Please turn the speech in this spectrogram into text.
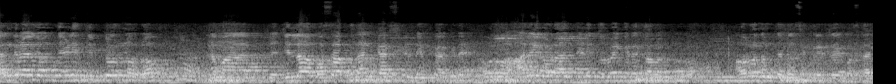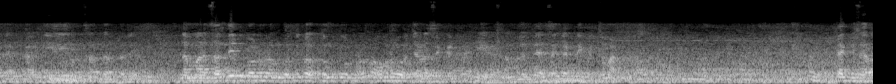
ಗಂಗರಾಜ್ ಅಂತೇಳಿ ತಿಪ್ಟೂರಿನವರು ನಮ್ಮ ಜಿಲ್ಲಾ ಹೊಸ ಪ್ರಧಾನ ಕಾರ್ಯದರ್ಶಿ ನೇಮಕ ಆಗಿದೆ ಅವರು ಹಾಲೇಗೌಡ ಅಂತೇಳಿ ತುರುವೇಕೆರೆ ತಾಲೂಕಿನವರು. ಅವರು ನಮ್ಮ ಜನರಲ್ ಸೆಕ್ರೆಟರಿ ಹೊಸದಾಗಿ ನೇಮಕ ಆಗಿದೆ ಈ ಒಂದು ಸಂದರ್ಭದಲ್ಲಿ. ನಮ್ಮ ಸಂದೀಪ್ ಗೌಡರು ನಮ್ಗೆ ಗೊತ್ತಿರೋ ತುಮಕೂರಿನವರು. ಅವರು ಜನರಲ್ ಸೆಕ್ರೆಟರಿ ನಮ್ಮ ಜೊತೆ ಸಂಘಟನೆ ಕೆಲಸ ಮಾಡ್ತಾರೆ ಥ್ಯಾಂಕ್ ಯು ಸರ್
